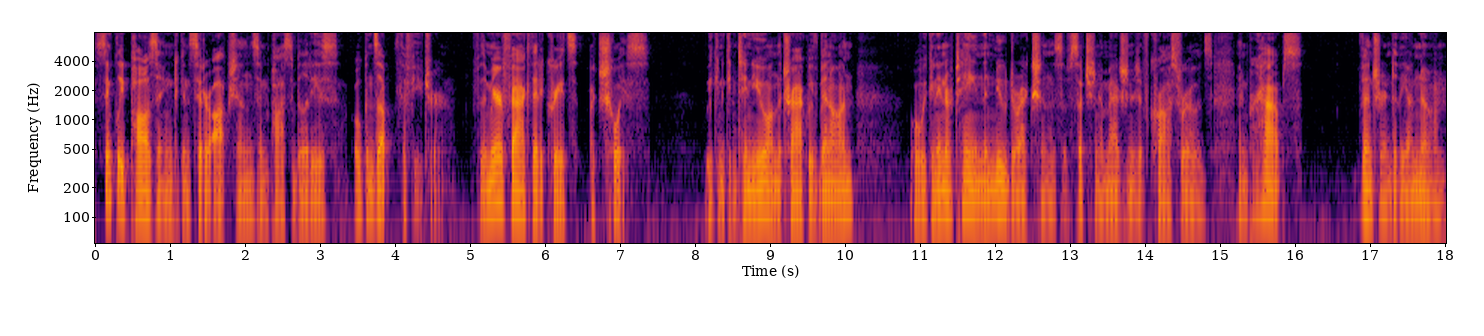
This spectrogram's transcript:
Simply pausing to consider options and possibilities opens up the future for the mere fact that it creates a choice. We can continue on the track we've been on, or we can entertain the new directions of such an imaginative crossroads, and perhaps venture into the unknown.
